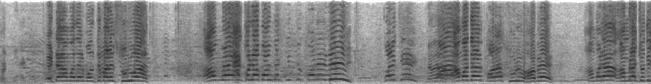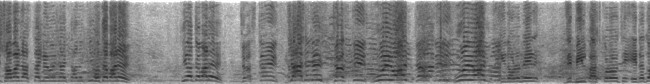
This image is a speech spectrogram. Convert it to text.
থাকবে। এটা আমাদের বলতে পারে শুরুয়াত। আমরা এখনও বন্ধ কিছু করিনি। করেছি? আমাদের করা শুরু হবে। আমরা আমরা যদি সবাই রাস্তায় নেমে যাই তাহলে কি হতে পারে? কি হতে পারে? Justice justice justice we want justice we want এই ধরনের যে বিল পাস করা হচ্ছে এটা তো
